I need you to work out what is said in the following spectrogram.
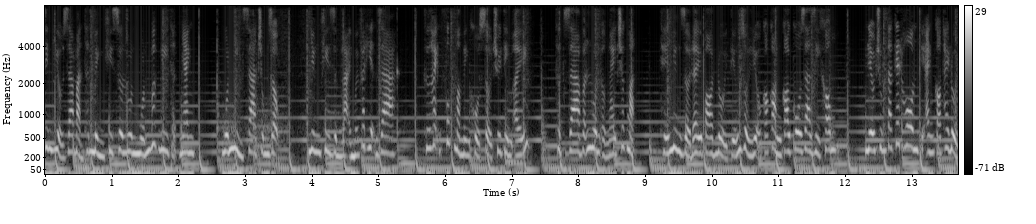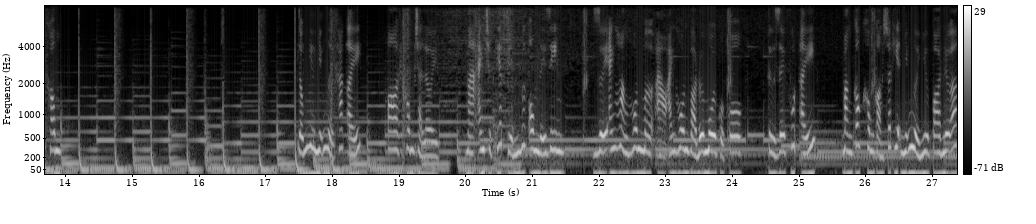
Jin hiểu ra bản thân mình khi xưa luôn muốn bước đi thật nhanh, muốn nhìn xa trông rộng, nhưng khi dừng lại mới phát hiện ra, thứ hạnh phúc mà mình khổ sở truy tìm ấy, thực ra vẫn luôn ở ngay trước mặt. Thế nhưng giờ đây Paul nổi tiếng rồi liệu có còn coi cô ra gì không? Nếu chúng ta kết hôn thì anh có thay đổi không? Giống như những người khác ấy, Paul không trả lời, mà anh trực tiếp tiến bước ôm lấy Jin. Dưới ánh hoàng hôn mờ ảo anh hôn vào đôi môi của cô. Từ giây phút ấy, Bangkok không còn xuất hiện những người như Po nữa.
